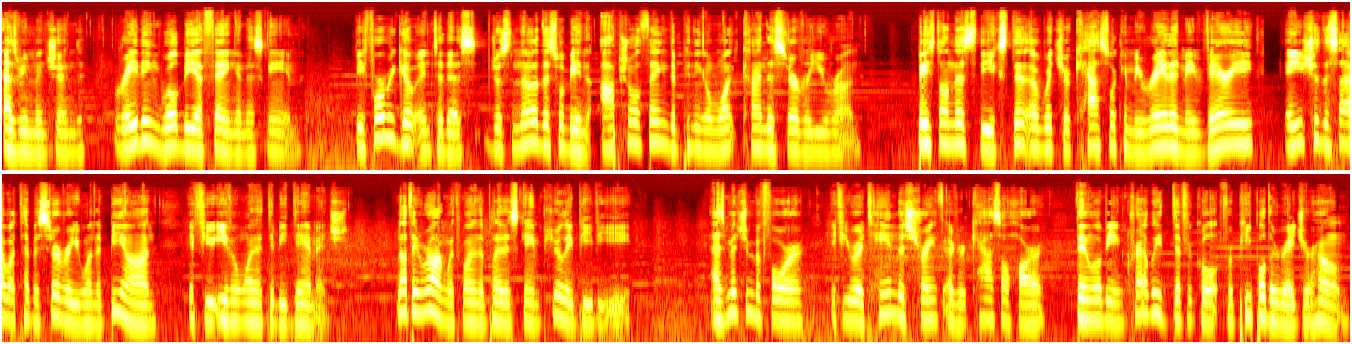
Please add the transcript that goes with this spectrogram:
as we mentioned, raiding will be a thing in this game. Before we go into this, just know this will be an optional thing depending on what kind of server you run. Based on this, the extent of which your castle can be raided may vary, and you should decide what type of server you want to be on if you even want it to be damaged. Nothing wrong with wanting to play this game purely PvE. As mentioned before, if you retain the strength of your castle heart, then it will be incredibly difficult for people to raid your home.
